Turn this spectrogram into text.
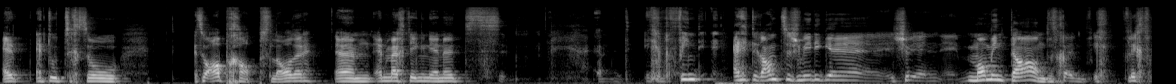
Er, er, tut sich so, so abkapseln, oder? Ähm, er möchte irgendwie nicht. Ich finde, er hat eine ganz schwierige. Momentan, das, ich, vielleicht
